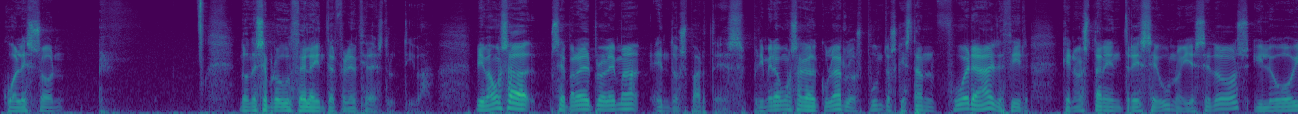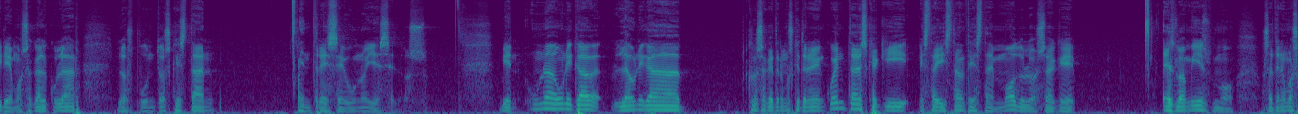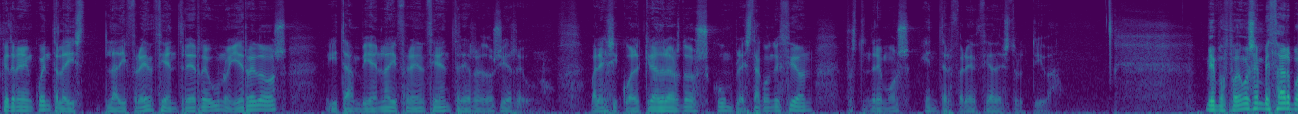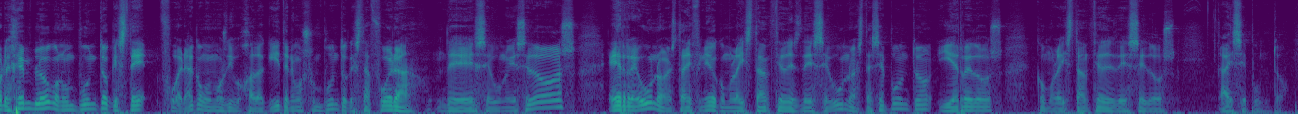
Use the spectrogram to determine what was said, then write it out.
cuáles son donde se produce la interferencia destructiva. Bien, vamos a separar el problema en dos partes. Primero vamos a calcular los puntos que están fuera, es decir, que no están entre S1 y S2, y luego iremos a calcular los puntos que están entre S1 y S2. Bien, una única, la única cosa que tenemos que tener en cuenta es que aquí esta distancia está en módulo, o sea que es lo mismo, o sea, tenemos que tener en cuenta la, la diferencia entre R1 y R2 y también la diferencia entre R2 y R1. Si cualquiera de las dos cumple esta condición, pues tendremos interferencia destructiva. Bien, pues podemos empezar, por ejemplo, con un punto que esté fuera, como hemos dibujado aquí. Tenemos un punto que está fuera de S1 y S2. R1 está definido como la distancia desde S1 hasta ese punto y R2 como la distancia desde S2 a ese punto.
